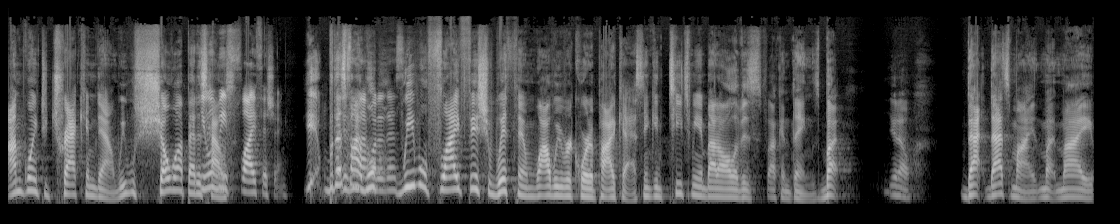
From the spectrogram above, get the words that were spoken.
I'm going to track him down. We will show up at his He will house. be fly fishing. Yeah, but that's Isn't fine. that We'll- what it is? We will fly fish with him while we record a podcast. He can teach me about all of his fucking things. But you know, that that's my my, my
